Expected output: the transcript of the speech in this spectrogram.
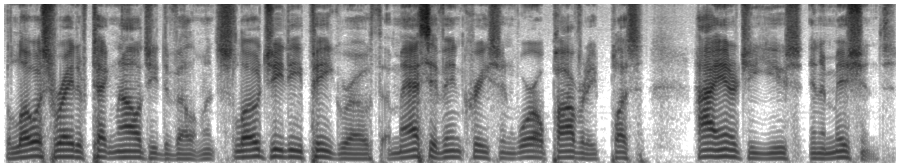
the lowest rate of technology development, slow GDP growth, a massive increase in world poverty, plus high energy use and emissions.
